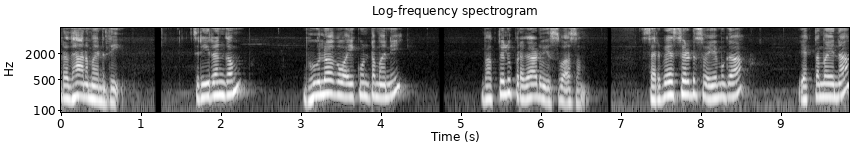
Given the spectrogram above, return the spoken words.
ప్రధానమైనది. శ్రీరంగం భూలోక వైకుంఠమని భక్తులు ప్రగాఢ విశ్వాసం. సర్వేశ్వరుడు స్వయముగా వ్యక్తమైన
